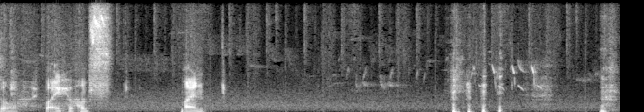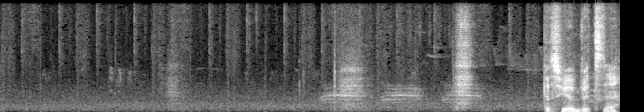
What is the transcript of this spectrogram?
So, ich war eigentlich von mein Das ist wieder ein Witz, ne?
